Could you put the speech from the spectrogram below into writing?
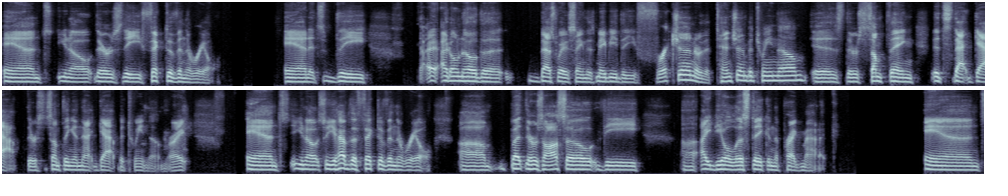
And, you know, there's the fictive and the real. And it's the, I, I don't know the best way of saying this, maybe the friction or the tension between them is there's something, it's that gap. There's something in that gap between them, right? And, you know, so you have the fictive and the real. Um, but there's also the uh, idealistic and the pragmatic and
